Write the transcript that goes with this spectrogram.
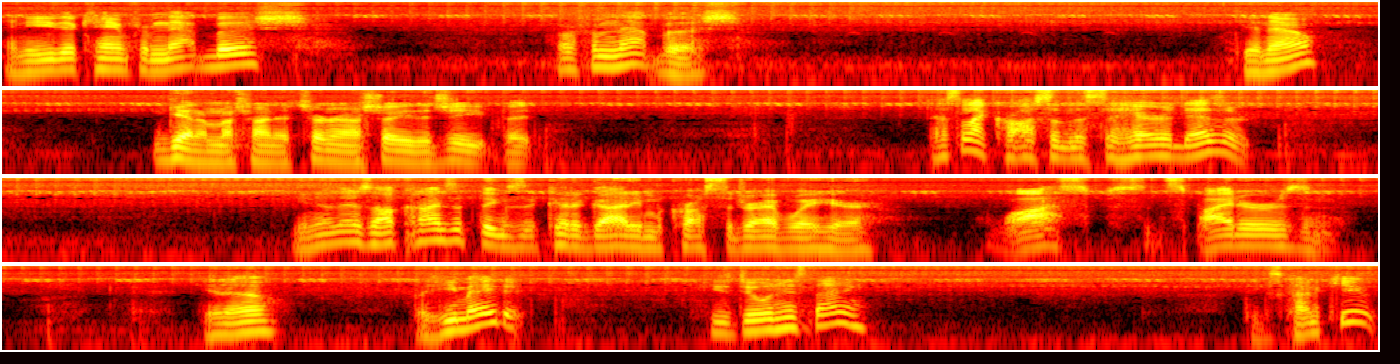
And he either came from that bush or from that bush. You know? Again, I'm not trying to turn around and show you the Jeep, but that's like crossing the Sahara Desert. You know, there's all kinds of things that could have got him across the driveway here. Wasps and spiders and, you know, but he made it. He's doing his thing think it's kind of cute.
